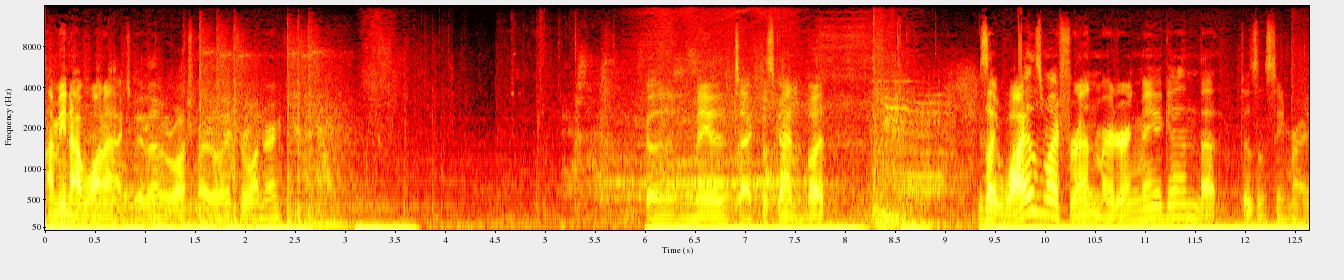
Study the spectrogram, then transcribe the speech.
I mean, I want to activate the Overwatch, by the way, if you're wondering. Go may attack this guy in the butt. He's like, why is my friend murdering me again? That doesn't seem right.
